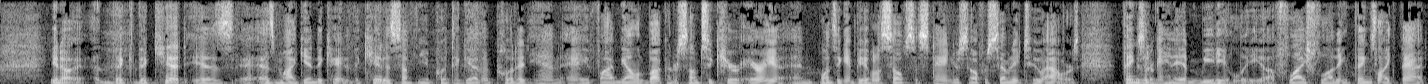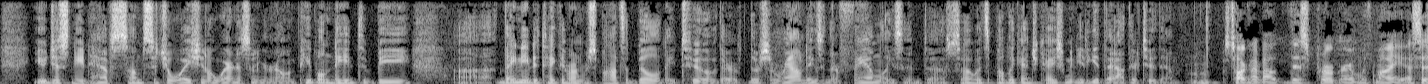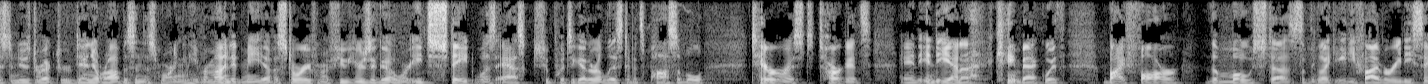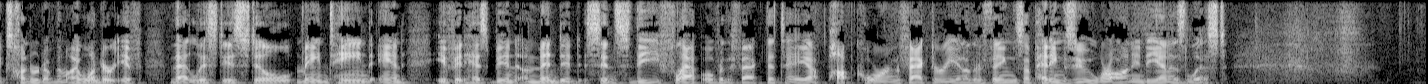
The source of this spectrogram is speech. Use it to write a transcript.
you know, the the kit is, as Mike indicated, the kit is something you put together, put it in a five gallon bucket or some secure area, and once again, be able to self sustain yourself for 72 hours. Things that are going to hit immediately, uh, flash flooding, things like that, you just need to have some situational awareness on your own. People need to be uh, they need to take their own responsibility too of their, their surroundings and their families, and uh, so it's public education. We need to get that out there to them. Mm-hmm. I was talking about this program with my assistant news director Daniel Robinson this morning, and he reminded me of a story from a few years ago where each state was asked to put together a list of its possible terrorist targets, and Indiana came back with by far the most, uh, something like 85 or 8,600 of them. I wonder if that list is still maintained and if it has been amended since the flap over the fact that a, a popcorn factory and other things, a petting zoo, were on Indiana's list.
